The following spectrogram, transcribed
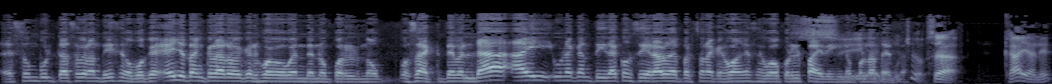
es un bultazo grandísimo porque ellos están claros de que el juego vende no por el no o sea de verdad hay una cantidad considerable de personas que juegan ese juego por el fighting y no por la teta. o sea Kayane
